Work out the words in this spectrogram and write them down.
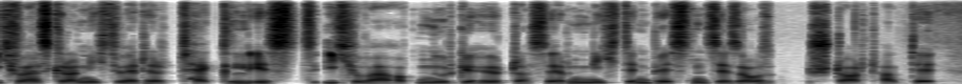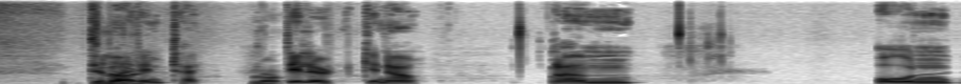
Ich weiß gerade nicht, wer der Tackle ist. Ich habe nur gehört, dass er nicht den besten Saisonstart hatte. Dillard. Bei den Ta- Ja. Dillard, genau. Ähm, und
